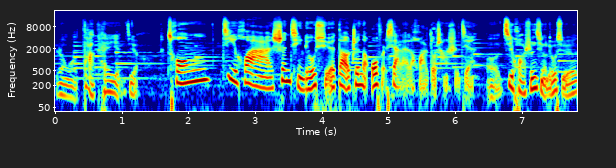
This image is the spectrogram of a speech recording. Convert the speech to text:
让我大开眼界啊！从计划申请留学到真的 offer 下来了，花了多长时间？呃，计划申请留学，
